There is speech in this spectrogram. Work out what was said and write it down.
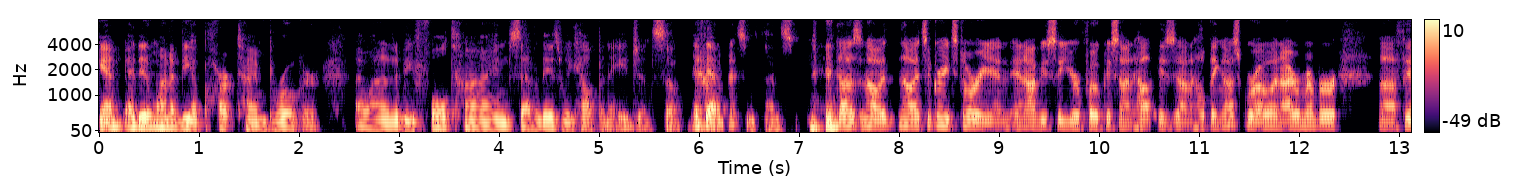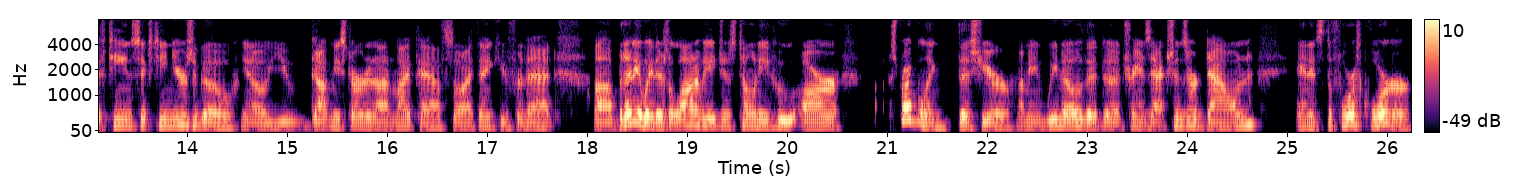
can't I didn't want to be a part-time broker. I wanted to be full-time, seven days a week helping agents. So if yeah. that makes some sense. it does. No, no, it's a great story. And and obviously your focus on help is on helping us grow. And I remember uh, 15, 16 years ago, you know, you got me started on my path. So I thank you for that. Uh, but anyway, there's a lot of agents, Tony, who are struggling this year. I mean, we know that uh, transactions are down and it's the fourth quarter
